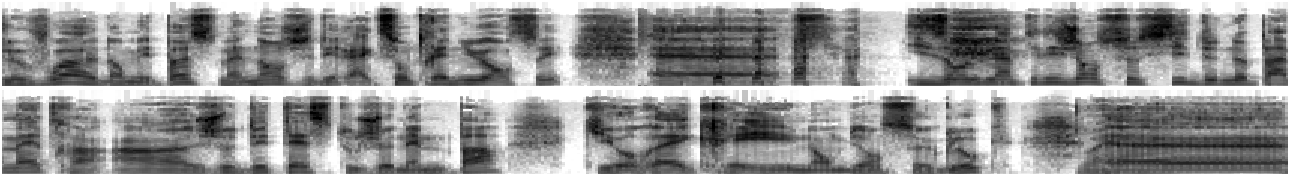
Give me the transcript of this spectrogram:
Je le vois dans mes posts, maintenant j'ai des réactions très nuancées. Euh, ils ont eu l'intelligence aussi de ne pas mettre un, un je déteste ou je n'aime pas qui aurait créé une ambiance glauque. Ouais. Euh,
